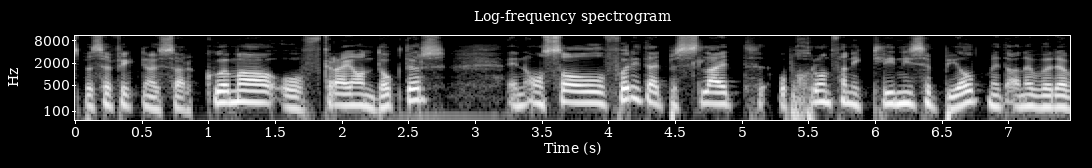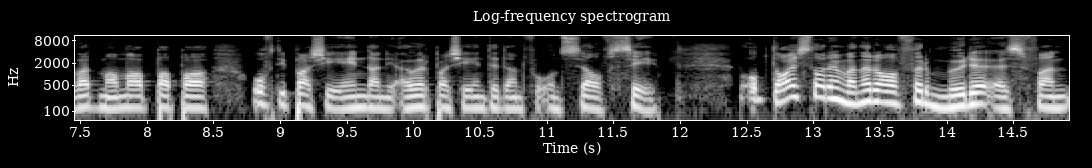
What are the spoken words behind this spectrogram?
spesifiek nou sarkoma of kry aan dokters en ons sal voor die tyd besluit op grond van die kliniese beeld met ander woorde wat mamma, pappa of die pasiënt dan die ouer pasiënte dan vir onsself sê. Op daai stadium wanneer daar vermoede is van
